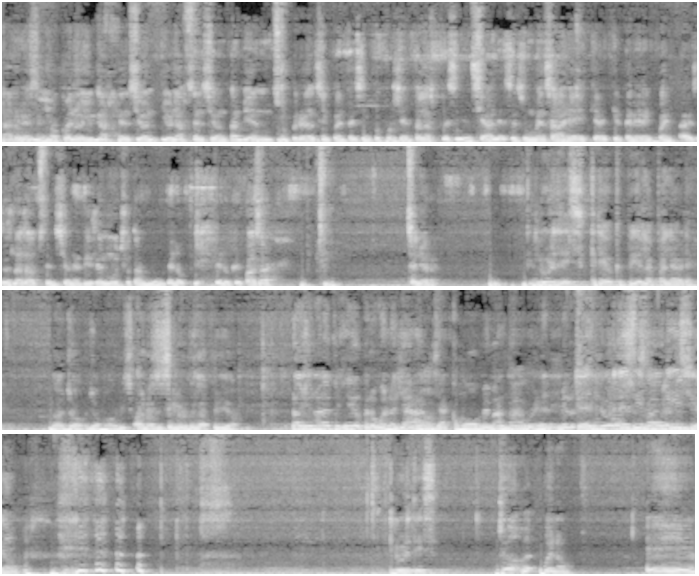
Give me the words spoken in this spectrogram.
Claro, y, bueno, y una abstención, y una abstención también superior al 55% en las presidenciales es un mensaje que hay que tener en cuenta. A veces las abstenciones dicen mucho también de lo que, de lo que pasa. Señora. Lourdes, creo que pidió la palabra. No, yo, yo Mauricio. Ah, no sé si Lourdes la pidió. No, yo no la he pedido, pero bueno, ya, ya como me mandan... Ah, Lourdes y Mauricio. Lourdes. Yo, bueno, eh,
